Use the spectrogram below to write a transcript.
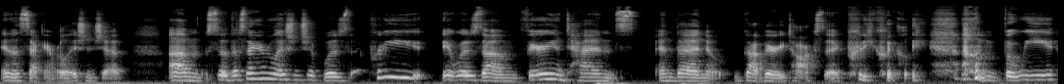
in the second relationship um, so the second relationship was pretty it was um, very intense and then got very toxic pretty quickly. Um, but we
